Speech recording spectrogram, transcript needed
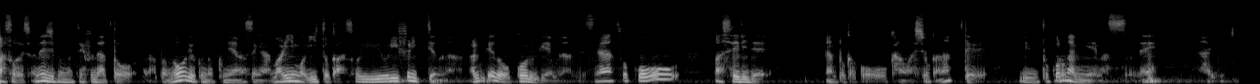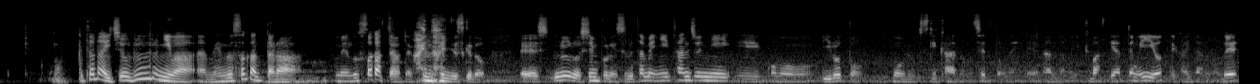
まあそうですよね自分の手札とあと能力の組み合わせがあまりにもいいとかそういうより不利っていうのがある程度起こるゲームなんですがそこを、まあ、競りでなんとかこう緩和しようかなっていうところが見えますね。はい、ただ一応ルールには面倒くさかったら面倒くさかったらって書いてないんですけど、えー、ルールをシンプルにするために単純にこの色と能力付きカードのセットをねランダムに配ってやってもいいよって書いてあるので、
